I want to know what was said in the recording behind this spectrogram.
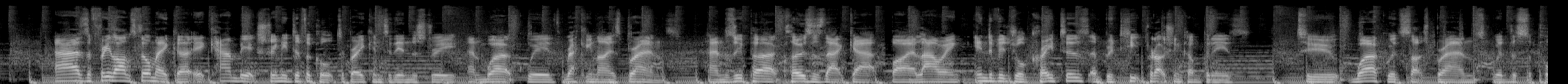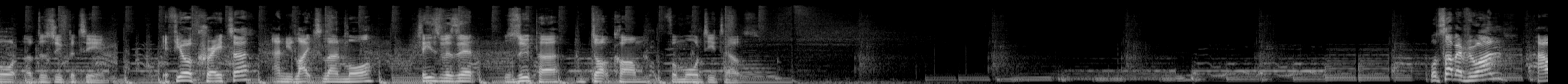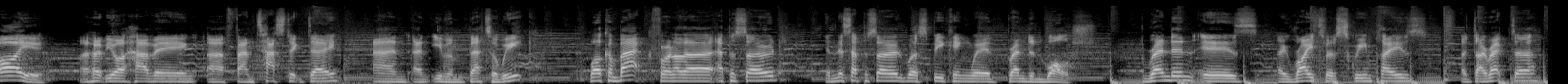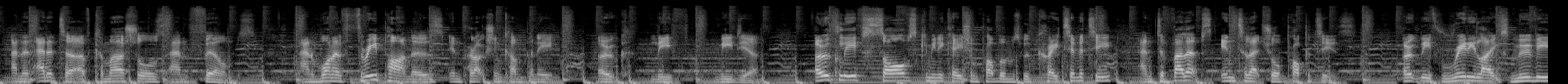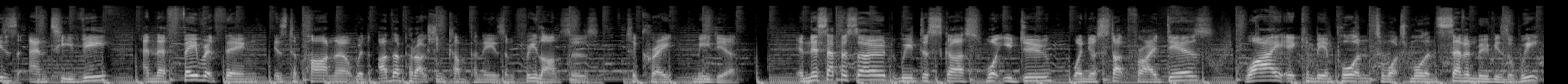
As a freelance filmmaker, it can be extremely difficult to break into the industry and work with recognized brands. And Zupa closes that gap by allowing individual creators and boutique production companies to work with such brands with the support of the Zupa team. If you're a creator and you'd like to learn more, please visit zupa.com for more details. What's up, everyone? How are you? I hope you're having a fantastic day and an even better week. Welcome back for another episode. In this episode, we're speaking with Brendan Walsh. Brendan is a writer of screenplays, a director, and an editor of commercials and films, and one of three partners in production company Oak Leaf Media. Oakleaf solves communication problems with creativity and develops intellectual properties. Oakleaf really likes movies and TV, and their favorite thing is to partner with other production companies and freelancers to create media. In this episode, we discuss what you do when you're stuck for ideas, why it can be important to watch more than seven movies a week.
